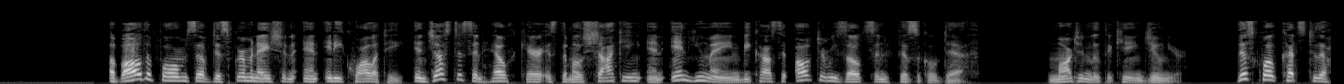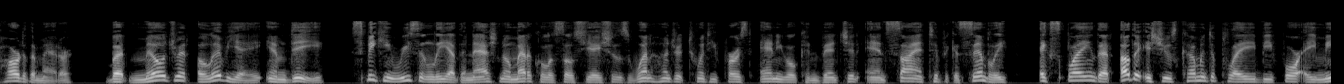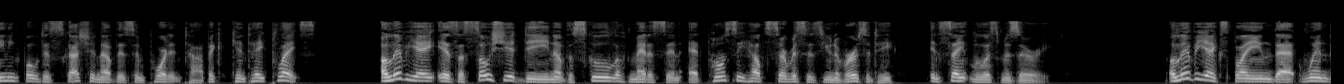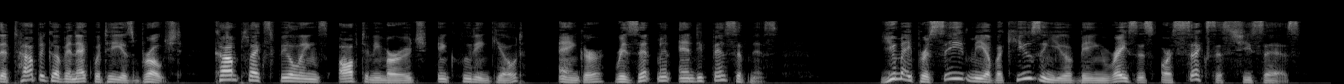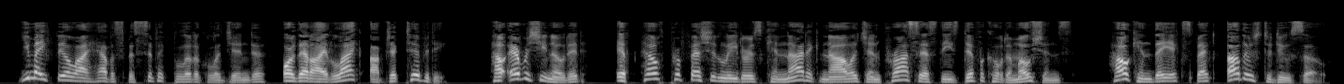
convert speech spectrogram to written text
Of all the forms of discrimination and inequality, injustice in healthcare is the most shocking and inhumane because it often results in physical death. Martin Luther King Jr. This quote cuts to the heart of the matter, but Mildred Olivier, MD, speaking recently at the National Medical Association's 121st Annual Convention and Scientific Assembly, explained that other issues come into play before a meaningful discussion of this important topic can take place. Olivier is Associate Dean of the School of Medicine at Ponce Health Services University in St. Louis, Missouri. Olivier explained that when the topic of inequity is broached, Complex feelings often emerge, including guilt, anger, resentment, and defensiveness. You may perceive me of accusing you of being racist or sexist, she says. You may feel I have a specific political agenda or that I lack objectivity. However, she noted, if health profession leaders cannot acknowledge and process these difficult emotions, how can they expect others to do so?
